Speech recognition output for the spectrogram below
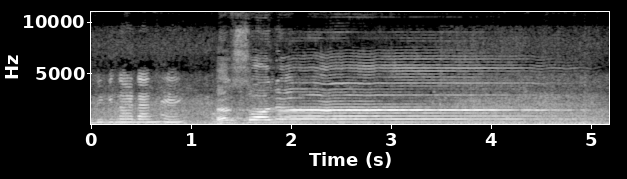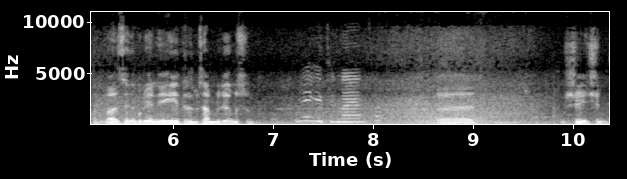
Bugün günlerden ne? Ben seni buraya niye getirdim sen biliyor musun? Niye getirdin hayatım? Ee, şey için.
